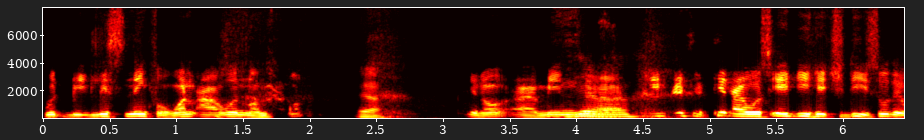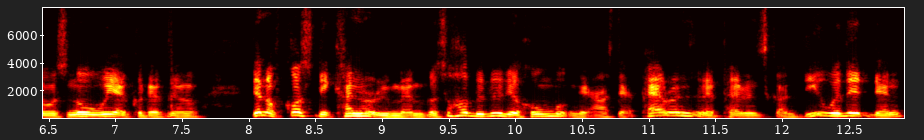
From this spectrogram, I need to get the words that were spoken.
would be listening for one hour non-stop? Yeah. You know, I mean, Zero. uh, as a kid, I was ADHD, so there was no way I could have, you know. Then, of course, they cannot remember. So, how to do their homework? They ask their parents, and their parents can't deal with it. Then,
